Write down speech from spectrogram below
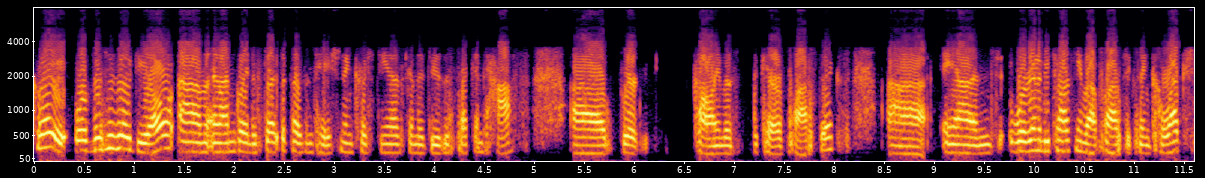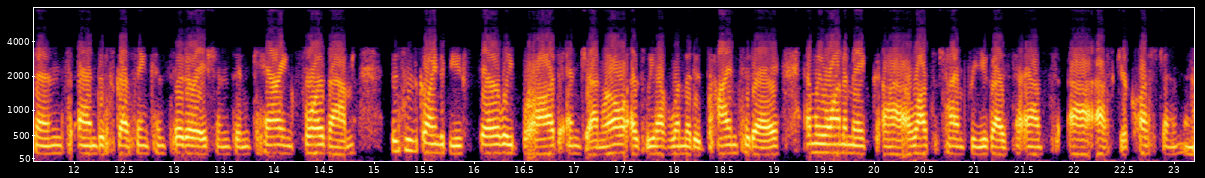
Great. Well, this is Odile, um, and I'm going to start the presentation, and Christina is going to do the second half. Uh, we're calling this the care of plastics. Uh, and we're going to be talking about plastics in collections and discussing considerations in caring for them. This is going to be fairly broad and general as we have limited time today, and we want to make uh, lots of time for you guys to ask, uh, ask your questions.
